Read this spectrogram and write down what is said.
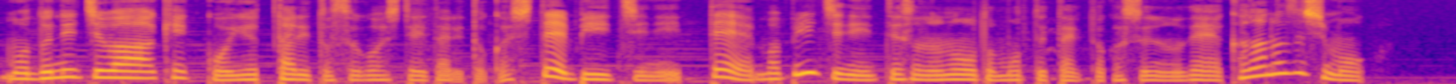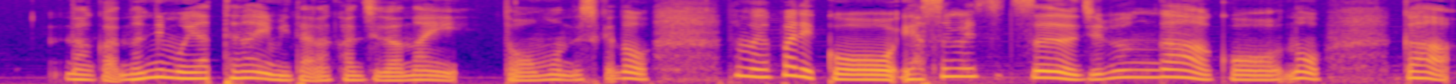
もう土日は結構ゆったりと過ごしていたりとかしてビーチに行って、まあ、ビーチに行ってそのノート持ってたりとかするので必ずしもなんか何もやってないみたいな感じではないと思うんですけどでもやっぱりこう休みつつ自分がこうのが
